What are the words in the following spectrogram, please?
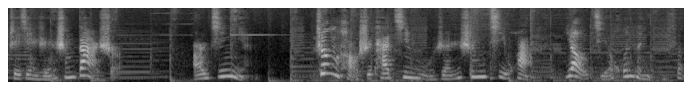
这件人生大事儿，而今年，正好是他进入人生计划要结婚的年份。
